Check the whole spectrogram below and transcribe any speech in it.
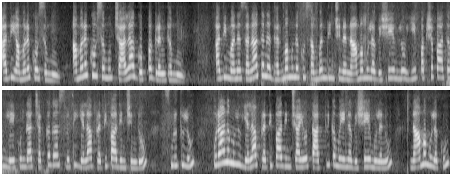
అది అమరకోశము. అమరకోశము చాలా గొప్ప గ్రంథము. అది మన సనాతన ధర్మమునకు సంబంధించిన నామముల విషయంలో ఏ పక్షపాతం లేకుండా చక్కగా శృతి ఎలా ప్రతిపాదించిందో స్మృతులు పురాణములు ఎలా ప్రతిపాదించాయో తాత్వికమైన విషయములను నామములకు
